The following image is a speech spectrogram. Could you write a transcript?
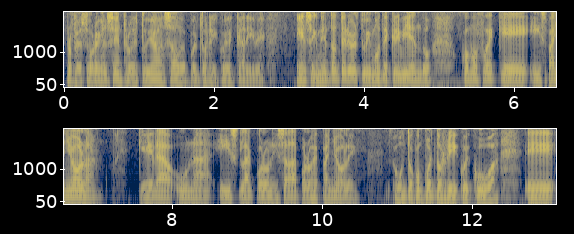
profesor en el Centro de Estudios Avanzados de Puerto Rico y el Caribe. En el segmento anterior estuvimos describiendo cómo fue que Hispaniola, que era una isla colonizada por los españoles, junto con Puerto Rico y Cuba, eh,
